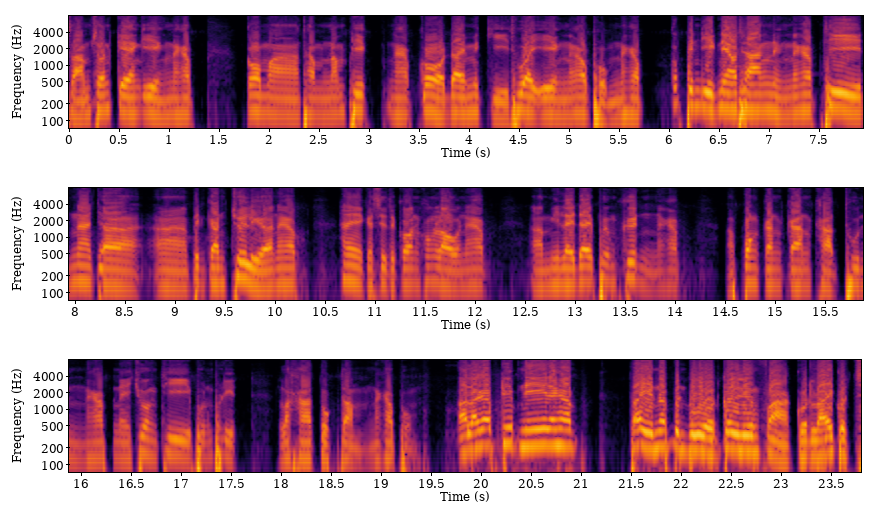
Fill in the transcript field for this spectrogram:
3 ช้อนแกงเองนะครับ ก็มาทำน้ำพริกนะครับ ก็ได้ไม่กี่ถ้วยเองนะครับผมนะครับ ก็เป็นอีกแนวทางหนึ่งนะครับที่น่าจะอ่าเป็นการช่วยเหลือนะครับ ให้เกษตรกรของเรานะครับอ่ามีรายได้เพิ่มขึ้นนะครับ ป้องกันการขาดทุนนะครับในช่วงที่ผลผลิตราคาตกต่ำนะครับผมเอาละครับคลิปนี้นะครับ ถ้าเห็นว่าเป็นประโยชน์ก็อย่าลืมฝากกดไลค์กดแช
